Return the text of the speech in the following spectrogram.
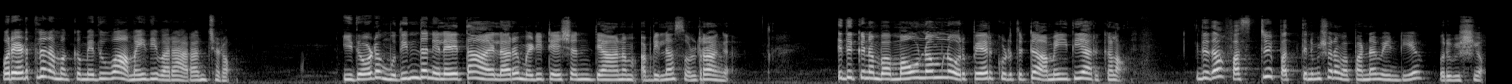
ஒரு இடத்துல நமக்கு மெதுவாக அமைதி வர ஆரம்பிச்சிடும். இதோட முதிர்ந்த நிலையை தான் எல்லோரும் மெடிடேஷன் தியானம் அப்படிலாம் சொல்கிறாங்க இதுக்கு நம்ம மௌனம்னு ஒரு பேர் கொடுத்துட்டு அமைதியாக இருக்கலாம். இதுதான் ஃபஸ்ட்டு பத்து நிமிஷம் நம்ம பண்ண வேண்டிய ஒரு விஷயம்.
